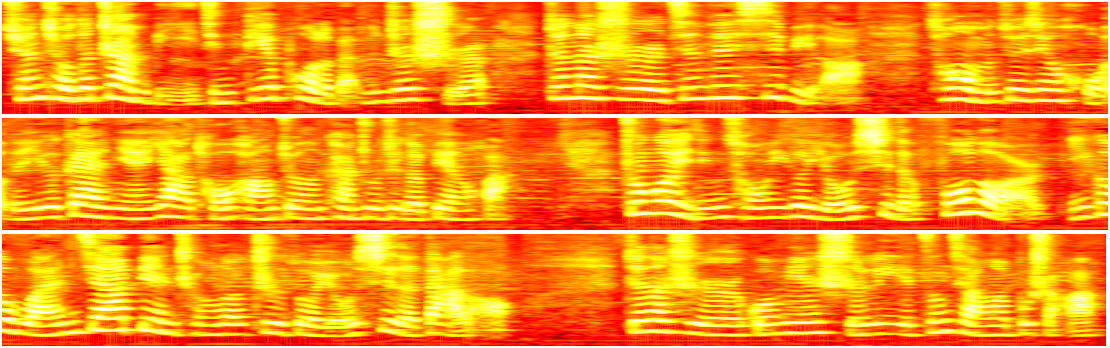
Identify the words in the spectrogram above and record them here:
全球的占比已经跌破了百分之十，真的是今非昔比了。从我们最近火的一个概念“亚投行”就能看出这个变化。中国已经从一个游戏的 follower，一个玩家，变成了制作游戏的大佬，真的是国民实力增强了不少啊！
